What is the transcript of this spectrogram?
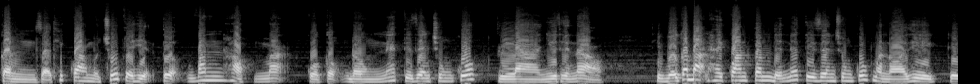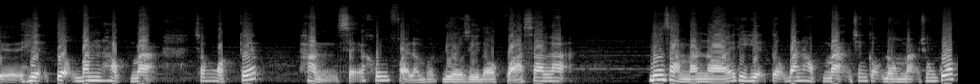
cần giải thích qua một chút về hiện tượng văn học mạng của cộng đồng netizen Trung Quốc là như thế nào? Thì với các bạn hay quan tâm đến netizen Trung Quốc mà nói thì hiện tượng văn học mạng trong ngoặc kép hẳn sẽ không phải là một điều gì đó quá xa lạ. Đơn giản mà nói thì hiện tượng văn học mạng trên cộng đồng mạng Trung Quốc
